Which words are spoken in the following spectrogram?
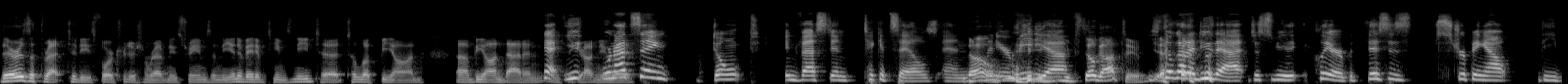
there is a threat to these four traditional revenue streams, and the innovative teams need to to look beyond uh, beyond that. And yeah, and you, we're ways. not saying don't invest in ticket sales and no. linear media. You've still got to. You yeah. still got to do that, just to be clear. But this is stripping out the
